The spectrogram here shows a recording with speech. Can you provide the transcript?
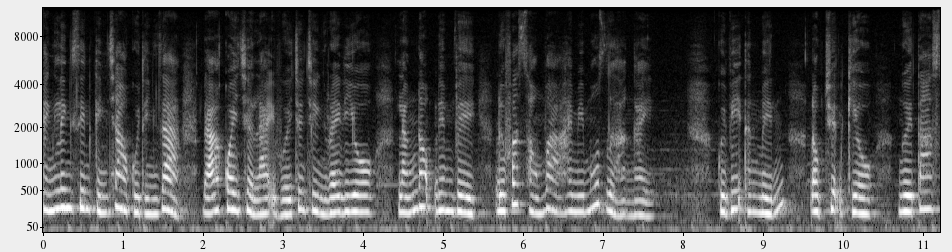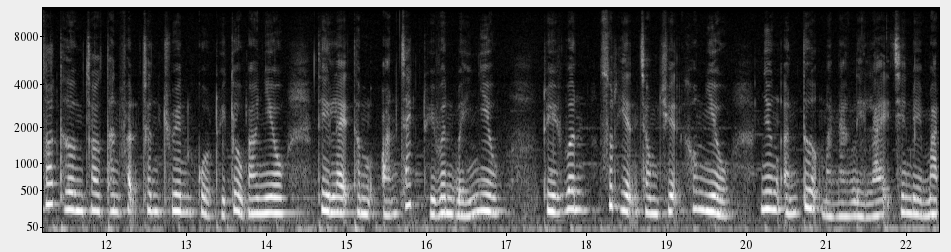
Khánh Linh xin kính chào quý thính giả đã quay trở lại với chương trình radio Lắng động đêm về được phát sóng vào 21 giờ hàng ngày. Quý vị thân mến, đọc truyện Kiều, người ta xót thương cho thân phận chân chuyên của Thúy Kiều bao nhiêu thì lại thầm oán trách Thúy Vân bấy nhiêu. Thúy Vân xuất hiện trong chuyện không nhiều, nhưng ấn tượng mà nàng để lại trên bề mặt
